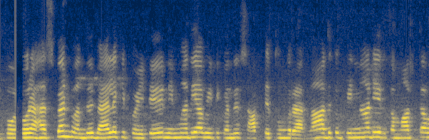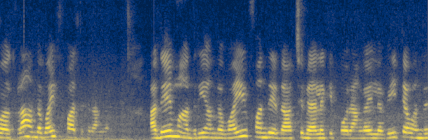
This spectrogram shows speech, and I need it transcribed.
இப்போ ஒரு ஹஸ்பண்ட் வந்து வேலைக்கு போயிட்டு நிம்மதியாக வீட்டுக்கு வந்து சாப்பிட்டு தூங்குறாருன்னா அதுக்கு பின்னாடி இருக்க மற்ற ஒர்க்லாம் அந்த ஒய்ஃப் பார்த்துக்கிறாங்க அதே மாதிரி அந்த ஒய்ஃப் வந்து ஏதாச்சும் வேலைக்கு போகிறாங்க இல்லை வீட்டை வந்து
